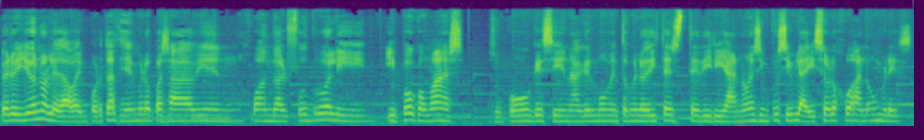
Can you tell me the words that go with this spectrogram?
pero yo no le daba importancia, yo me lo pasaba bien jugando al fútbol y, poco más. Supongo que si en aquel momento me lo dices te diría, no, es imposible, ahí solo juegan hombres,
